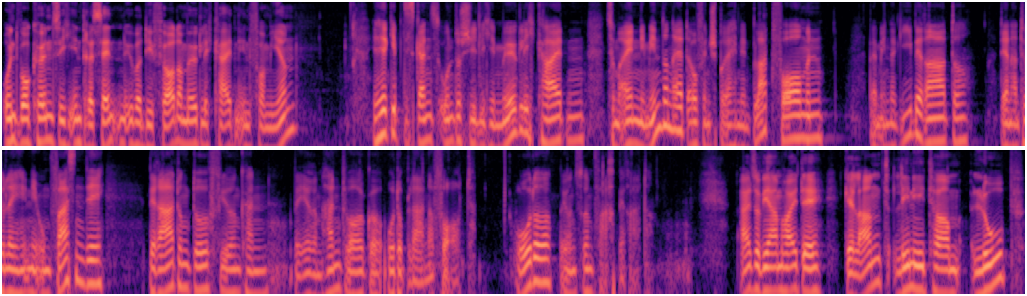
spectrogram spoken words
Und wo können sich Interessenten über die Fördermöglichkeiten informieren? Ja, hier gibt es ganz unterschiedliche Möglichkeiten. Zum einen im Internet auf entsprechenden Plattformen, beim Energieberater, der natürlich eine umfassende Beratung durchführen kann bei Ihrem Handwerker oder Planer vor Ort oder bei unserem Fachberater. Also wir haben heute gelernt, Linitherm Loop,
